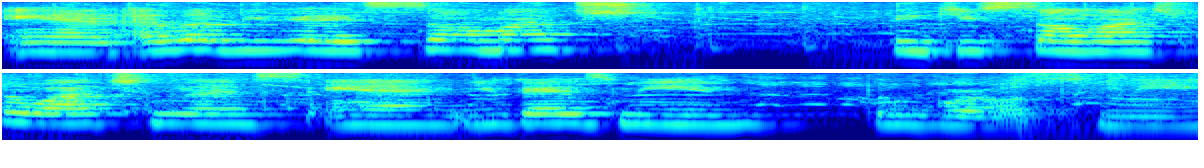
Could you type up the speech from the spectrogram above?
and I love you guys so much. Thank you so much for watching this and you guys mean the world to me.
